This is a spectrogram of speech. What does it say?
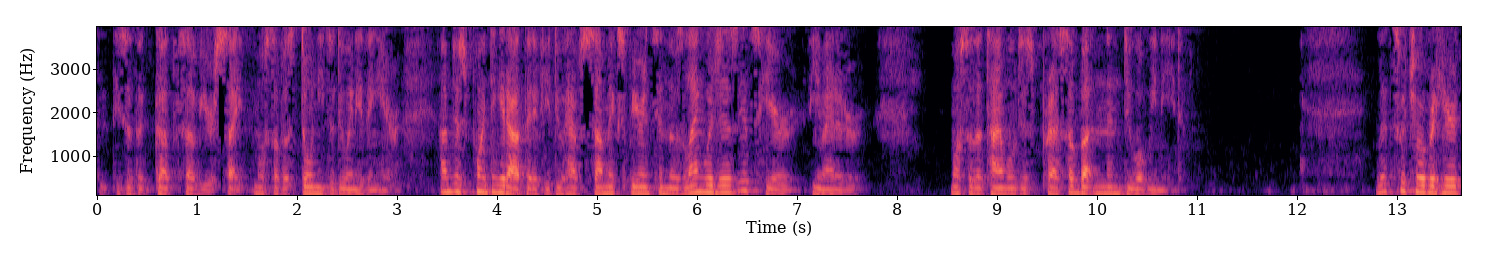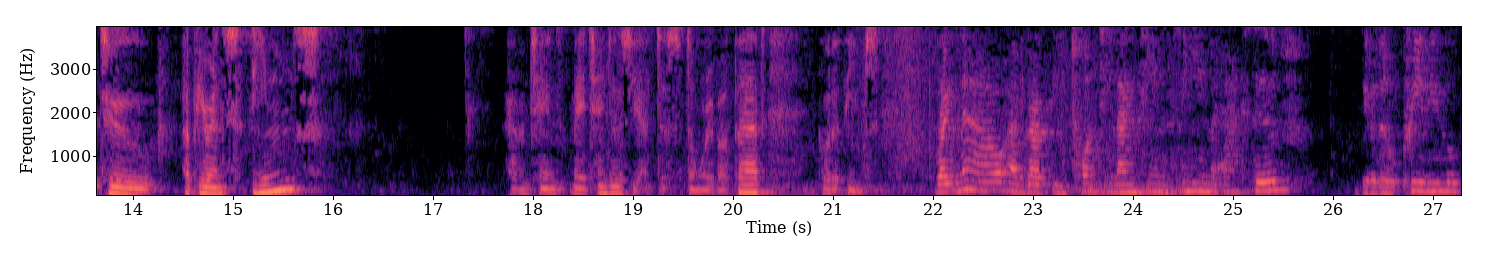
th- these are the guts of your site. Most of us don't need to do anything here. I'm just pointing it out that if you do have some experience in those languages, it's here, Theme Editor. Most of the time we'll just press a button and do what we need. Let's switch over here to Appearance Themes. I haven't changed, made changes yet, just don't worry about that. Go to Themes. Right now, I've got the 2019 theme active. Get a little preview.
